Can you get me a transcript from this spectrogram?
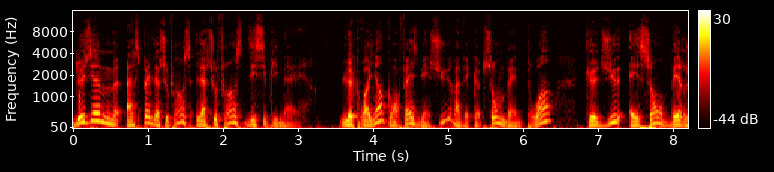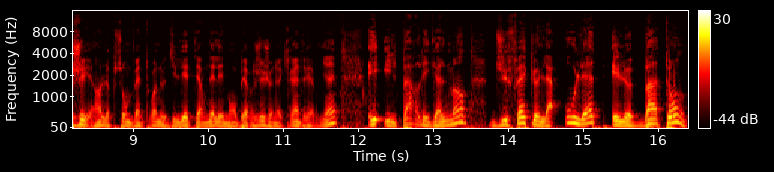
Deuxième aspect de la souffrance, la souffrance disciplinaire. Le croyant confesse bien sûr avec le psaume 23 que Dieu est son berger. Hein. Le psaume 23 nous dit l'Éternel est mon berger, je ne craindrai rien. Et il parle également du fait que la houlette et le bâton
